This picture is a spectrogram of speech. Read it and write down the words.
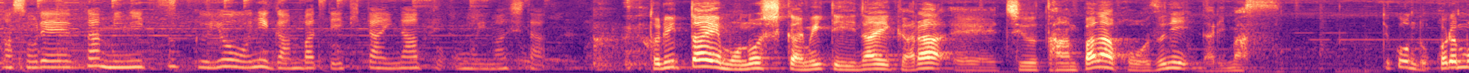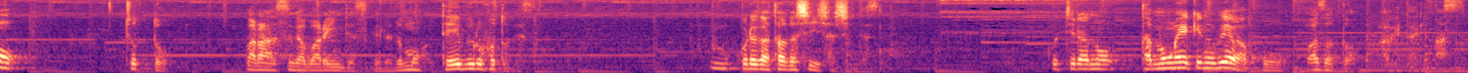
まあ、それが身につくように頑張っていきたいなと思いました。撮りたいものしか見ていないから、えー、中途半端な構図になりますで今度これもちょっとバランスが悪いんですけれどもテーブルフォトです。これが正しい写真ですね。こちらの卵焼きの上はこうわざと上げてあります、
